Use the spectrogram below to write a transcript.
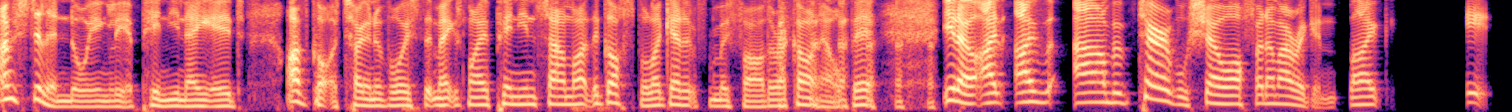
I'm still annoyingly opinionated. I've got a tone of voice that makes my opinion sound like the gospel. I get it from my father. I can't help it. you know, I I I'm a terrible show off, and I'm arrogant. Like it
